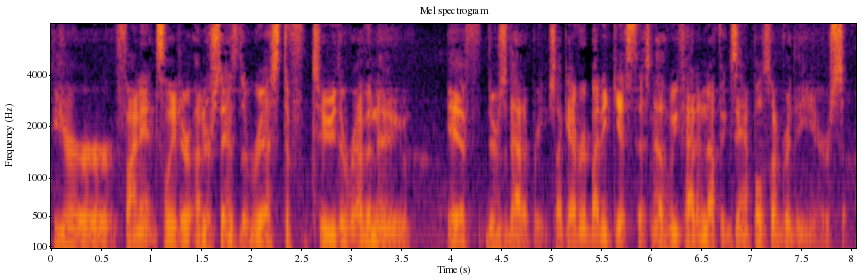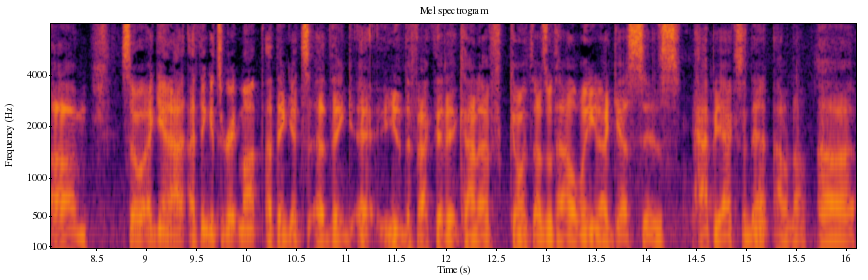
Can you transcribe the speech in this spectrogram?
your finance leader understands the risk to, to the revenue if there's a data breach. Like everybody gets this now. We've had enough examples over the years. Um, so again, I, I, think it's a great month. I think it's. I think uh, you know the fact that it kind of coincides with Halloween. I guess is happy accident. I don't know. Uh,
